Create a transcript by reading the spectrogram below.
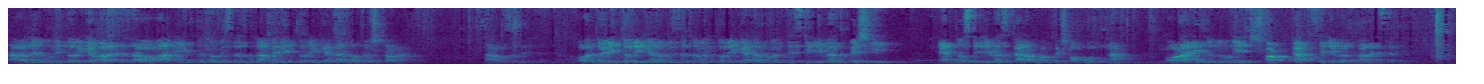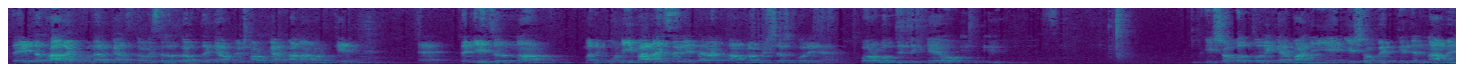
তাহলে উনি তরিকা বানাতে যাওয়া মানে যে নবী সাল্লাল্লাহু আলাইহি ওয়াসাল্লামের এই তরিকাটা যথেষ্ট না। হয়তো এই তরিকা নবী সাল্লাল্লাহু আলাইহি ওয়াসাল্লামের তরিকাটার মধ্যে সিলেবাস বেশি এত সিলেবাস কারও পক্ষে সম্ভব না। এই জন্য উনি শর্টকাট সিলেবাস বানাইছেন। তো এটা তো আরেক ভুলার কাজ। নবী সাল্লাল্লাহু থেকে আপনি শর্টকাট বানানোর কে? হ্যাঁ, তো এই জন্য মানে উনি বানাইছেন এটা আমরা বিশ্বাস করি না। পরবর্তীতে কেউ সকল তরিকা বানিয়ে এসব ব্যক্তিদের নামে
